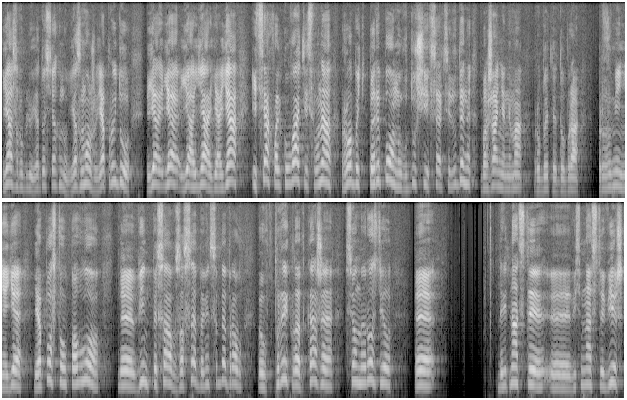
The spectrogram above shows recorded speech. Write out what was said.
Я зроблю, я досягну, я зможу, я пройду. Я, я, я, я, я, я. І ця хвалькуватість вона робить перепону в душі, в серці людини. Бажання нема робити добра. Розуміння є. І апостол Павло, е, він писав за себе, він себе брав в приклад, каже, сьомий розділ. Е, 19-18 вірш,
